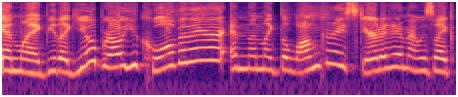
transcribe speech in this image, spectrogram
and like be like, "Yo, bro, you cool over there?" And then like the longer I stared at him, I was like,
